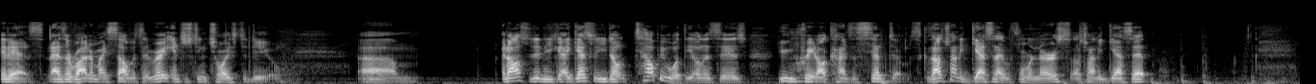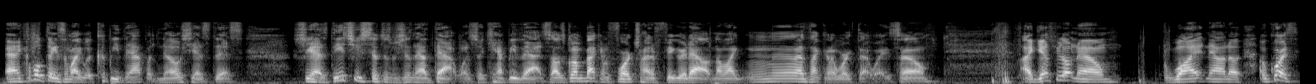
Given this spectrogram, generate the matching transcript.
It is. As a writer myself, it's a very interesting choice to do. Um, and also, then you, I guess when you don't tell people what the illness is, you can create all kinds of symptoms. Because I was trying to guess it. I'm a former nurse. I was trying to guess it. And a couple of things I'm like, well, it could be that, but no, she has this. She has these two symptoms, but she doesn't have that one, so it can't be that. So I was going back and forth trying to figure it out, and I'm like, nah, that's not going to work that way. So I guess we don't know. Wyatt now knows. Of course,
